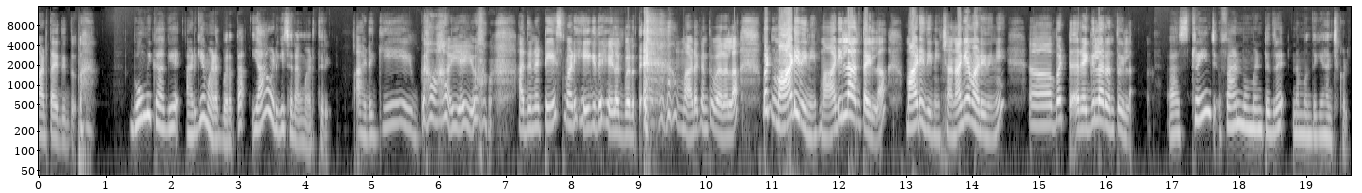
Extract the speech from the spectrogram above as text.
ಮಾಡ್ತಾ ಇದ್ದಿದ್ದು. ಭೂಮಿಕಾಗೆ ಅಡುಗೆ ಮಾಡೋಕ್ಕೆ ಬರುತ್ತಾ? ಯಾವ ಅಡುಗೆ ಚೆನ್ನಾಗಿ ಮಾಡ್ತೀರಿ? ಅಡುಗೆ ಅಯ್ಯಯ್ಯೋ ಅದನ್ನು ಟೇಸ್ಟ್ ಮಾಡಿ ಹೇಗಿದೆ ಹೇಳಕ್ಕೆ ಬರುತ್ತೆ. ಮಾಡೋಕ್ಕಂತೂ ಬರಲ್ಲ. ಬಟ್ ಮಾಡಿದ್ದೀನಿ ಮಾಡಿಲ್ಲ ಅಂತ ಇಲ್ಲ. ಮಾಡಿದ್ದೀನಿ ಚೆನ್ನಾಗೇ ಮಾಡಿದ್ದೀನಿ ಬಟ್ ರೆಗ್ಯುಲರ್ ಅಂತೂ ಇಲ್ಲ. ಸ್ಟ್ರೇಂಜ್ ಫ್ಯಾನ್ ಮೂಮೆಂಟ್ ಇದ್ರೆ ನಮ್ಮೊಂದಿಗೆ ಹಂಚ್ಕೊಳ್ಳಿ.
